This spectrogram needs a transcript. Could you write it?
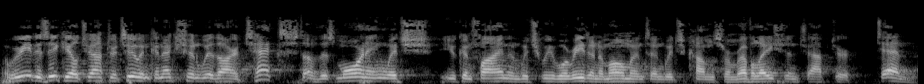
We read Ezekiel chapter 2 in connection with our text of this morning, which you can find and which we will read in a moment and which comes from Revelation chapter 10.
